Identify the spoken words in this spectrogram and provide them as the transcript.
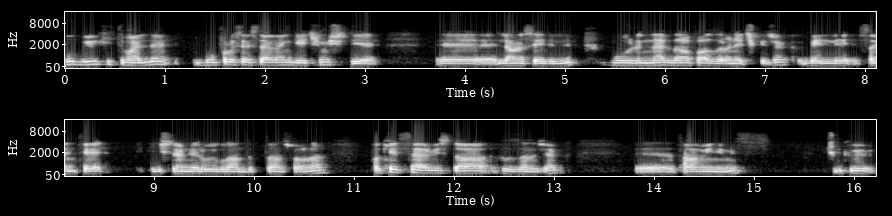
bu büyük ihtimalle bu proseslerden geçmiş diye e, lanse edilip bu ürünler daha fazla öne çıkacak. Belli sanite işlemleri uygulandıktan sonra paket servis daha hızlanacak e, tahminimiz. Çünkü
